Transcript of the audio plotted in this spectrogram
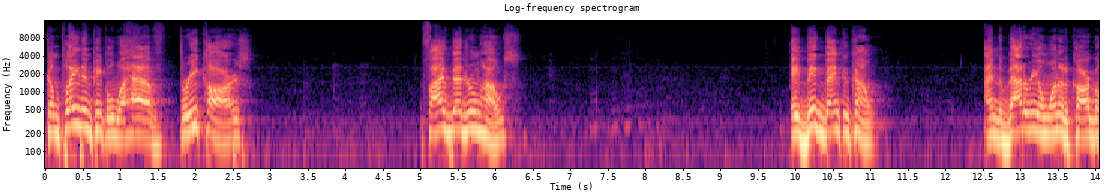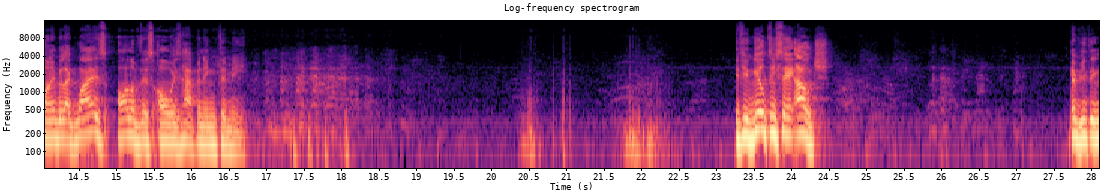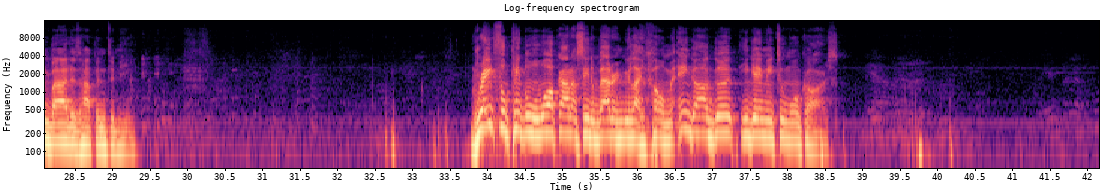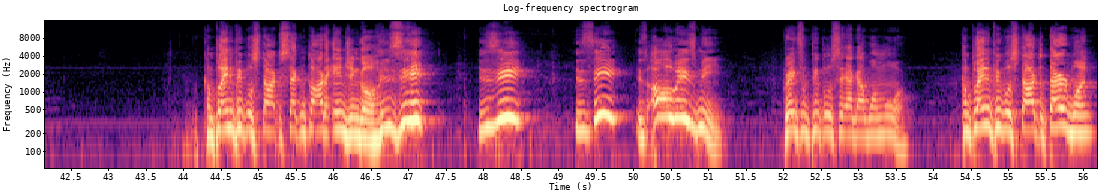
Complaining people will have three cars, five bedroom house, a big bank account, and the battery on one of the car going and be like, why is all of this always happening to me? If you're guilty, say, ouch. Everything bad has happened to me. Grateful people will walk out and see the battery and be like, oh man, ain't God good? He gave me two more cars. Complaining people start the second car, the engine go, you see? You see? You see? It's always me. Grateful people say, I got one more. Complaining people start the third one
